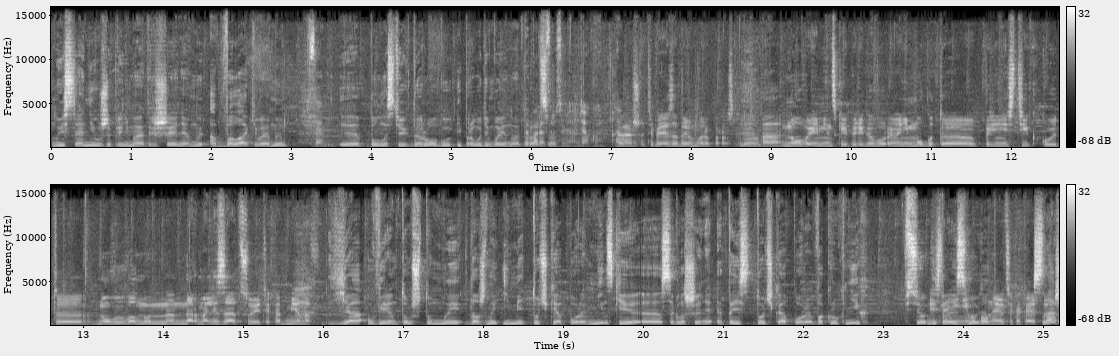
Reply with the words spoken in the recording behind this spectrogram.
но если они уже принимают решение, мы обволакиваем им Всё. э, полностью их дорогу и проводим военную Тепер операцию. зрозуміла. Дякую. Хорошо, теперь я задаю мой вопрос. Да. А, новые минские переговоры, они могут э, принести какую-то новую волну, на- нормализацию этих обменов? Я уверен в том, что мы должны иметь точки опоры. Минские э, соглашения – это есть точка опоры. Вокруг них все и Если они не происходит. выполняются, какая С нашей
